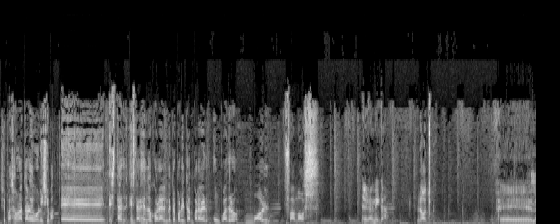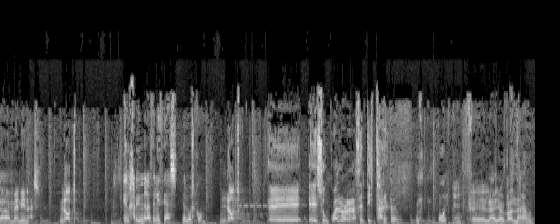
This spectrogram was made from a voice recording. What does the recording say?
Se pasó una tarde buenísima. Eh, están, están haciendo cola en el Metropolitan para ver un cuadro muy famoso. El Guernica. Not. Eh, las meninas. Not. El Jardín de las Delicias del Bosco. Not. Eh, es un cuadro renacentista. Uy. Eh, la Gioconda. aún.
